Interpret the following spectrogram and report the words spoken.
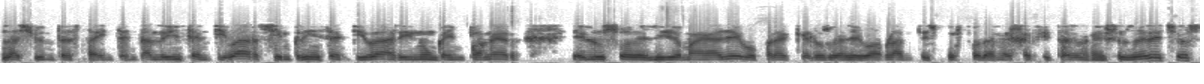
la Junta está intentando incentivar, siempre incentivar y nunca imponer el uso del idioma gallego para que los gallego hablantes pues puedan ejercitar en sus derechos.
